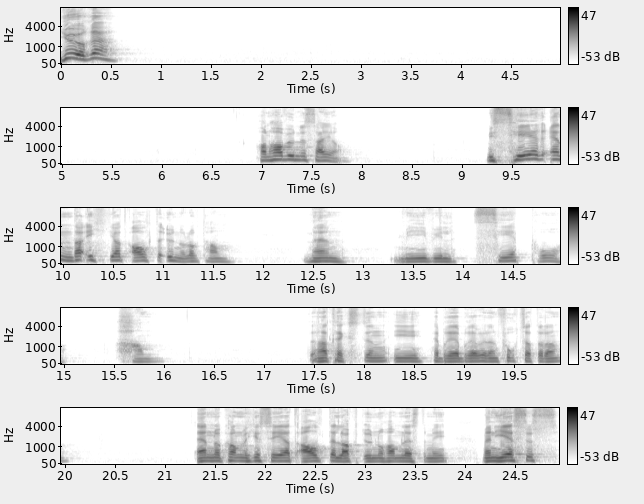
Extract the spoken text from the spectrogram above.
gjøre. Han har vunnet seier. Vi ser enda ikke at alt er underlagt ham, men vi vil se på ham. Denne teksten i Hebrebrevet den fortsetter den. Ennå kan vi ikke se at alt er lagt under ham, leste vi. Men Jesus,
